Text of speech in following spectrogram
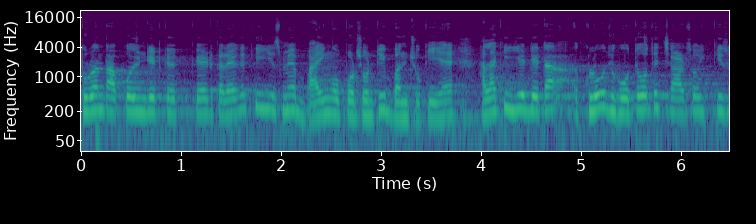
तुरंत आपको इंडिकेट करेगा कि इसमें बाइंग अपॉर्चुनिटी बन चुकी है। हालाँकि ये डेटा क्लोज होते होते चार सौ इक्कीस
